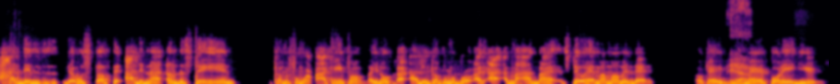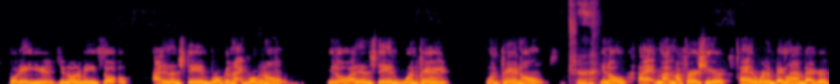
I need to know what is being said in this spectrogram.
I didn't. There was stuff that I did not understand coming from where I came from. You know, I, I didn't come from a bro. I. I. My, I my, still had my mom and daddy. Okay, Yeah. married forty eight years. Forty eight years. You know what I mean? So I didn't understand broken broken home. You know, I didn't understand one parent one parent homes. Sure. You know, I my, my first year I had a running back linebacker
